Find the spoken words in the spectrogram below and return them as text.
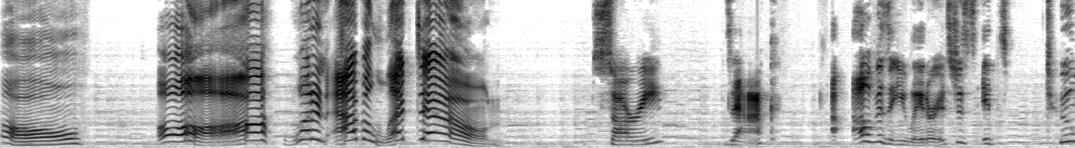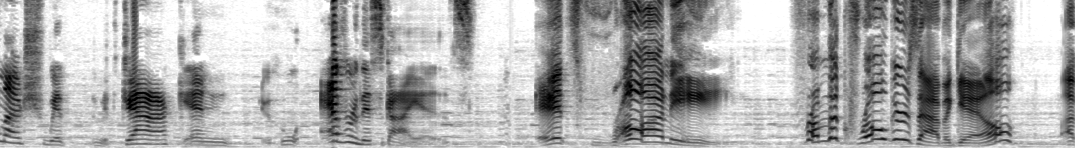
Oh, Aw, what an ABBA letdown! Sorry, Zach. I- I'll visit you later. It's just it's too much with with Jack and whoever this guy is. It's Ronnie! From the Kroger's, Abigail! Uh,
